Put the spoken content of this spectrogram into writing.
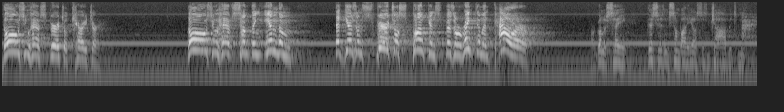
those who have spiritual character, those who have something in them that gives them spiritual spunk and spizzerinctum and power, are going to say, This isn't somebody else's job, it's mine.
